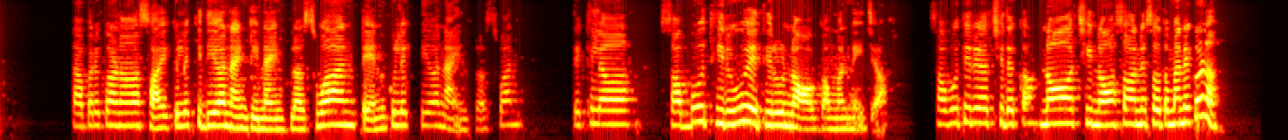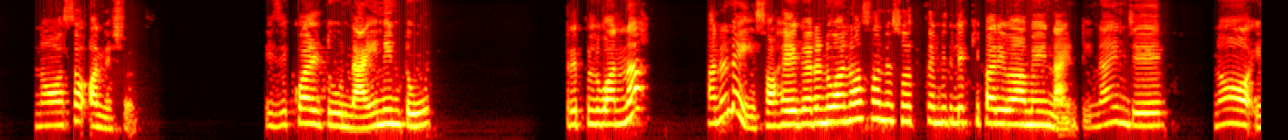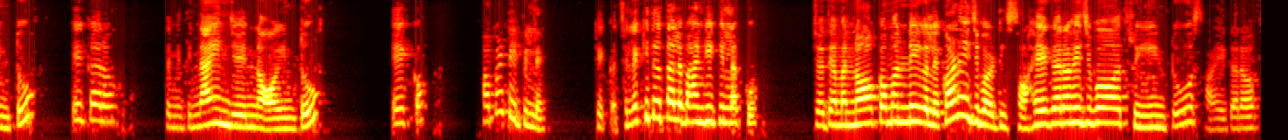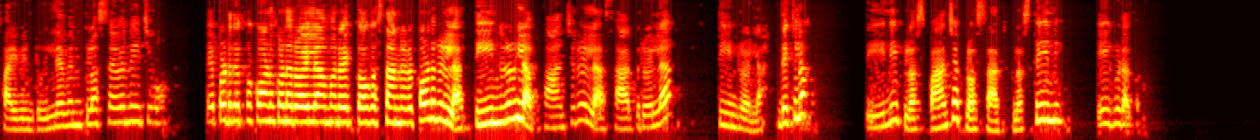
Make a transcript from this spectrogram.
तापर कौन शहे को लिखिद ninety nine plus one ten को लिख दि नाइन प्लस वन देख ल सबु ए न कमन नहीं जा सब अच्छी देख न अच्छी नौश अनेशत तो मान कौन नौश अनेशत is equal to nine into triple one ना ମାନେ ନାଇଁ ଶହେ ଏଗାର ନୂଆ ନଅ ଶହ ଅନେଶ୍ୱତ ସେମିତି ଲେଖିପାରିବା ଆମେ ନାଇଣ୍ଟି ନାଇନ୍ ଯେ ନଅ ଇଣ୍ଟୁ ଏଗାର ସେମିତି ନାଇନ୍ ଯେ ନଅ ଇଣ୍ଟୁ ଏକ ହବଟି ପିଲେ ଠିକ ଅଛି ଲେଖିଦିଅ ତାହେଲେ ଭାଙ୍ଗିକି ଲାକୁ ଯଦି ଆମେ ନଅ କମନ୍ ନେଇଗଲେ କ'ଣ ହେଇଯିବ ଏଠି ଶହେ ଏଗାର ହେଇଯିବ ଥ୍ରୀ ଇଣ୍ଟୁ ଶହେ ଏଗାର five into eleven plus seven ହେଇଯିବ ଏପଟେ ଦେଖ କ'ଣ କ'ଣ ରହିଲା ଆମର ଏକକ ସ୍ଥାନରେ କ'ଣ ରହିଲା ତିନି ରହିଲା ପାଞ୍ଚ ରହିଲା ସାତ ରହିଲା ତିନି ରହିଲା ଦେଖିଲ ତିନି ପ୍ଲସ୍ ପାଞ୍ଚ ପ୍ଲସ୍ ସାତ ପ୍ଲସ୍ ତିନି ଏଇଗୁଡ଼ାକ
